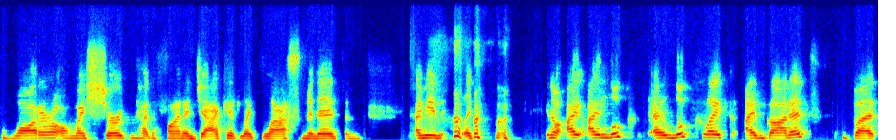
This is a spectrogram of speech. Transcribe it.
water on my shirt and had to find a jacket like last minute. And I mean, like, you know, I, I look, I look like I've got it, but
